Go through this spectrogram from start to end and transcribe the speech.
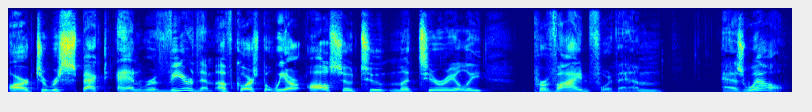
are to respect and revere them, of course, but we are also to materially provide for them as well.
